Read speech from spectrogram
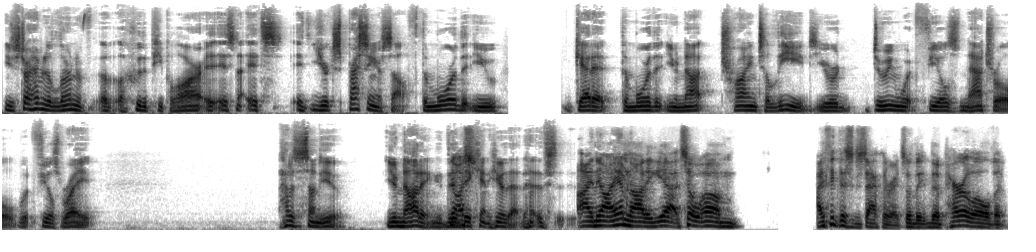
you start having to learn of, of who the people are. It's not, it's it, you're expressing yourself. The more that you get it, the more that you're not trying to lead. You're doing what feels natural, what feels right. How does it sound to you? You're nodding. They, no, they can't hear that. I know. I am nodding. Yeah. So, um, I think that's exactly right. So the, the parallel that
